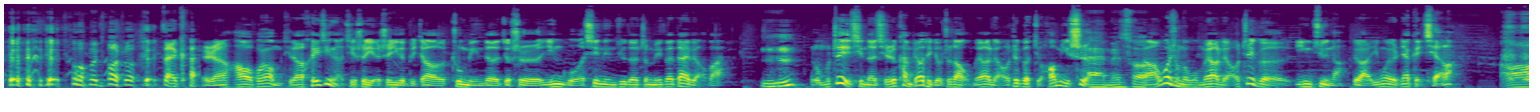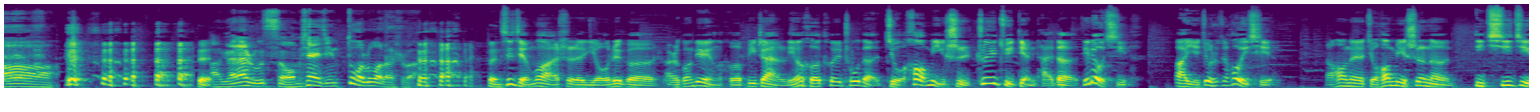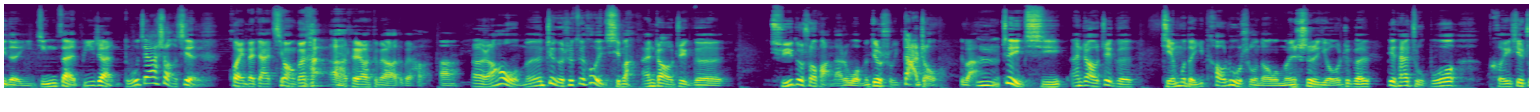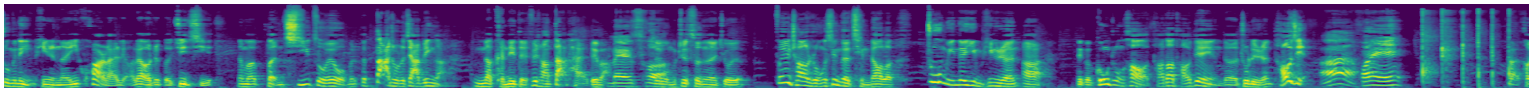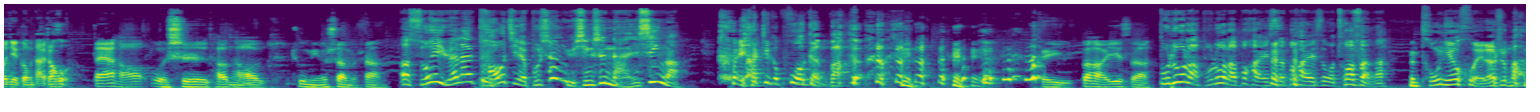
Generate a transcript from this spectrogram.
我们到时候再看。然后刚刚我们提到黑镜啊，其实也是一个比较著名的，就是英国限定剧的这么一个代表吧。嗯哼，我们这一期呢，其实看标题就知道我们要聊这个九号密室。哎，没错。啊，为什么我们要聊这个英剧呢？对吧？因为人家给钱了。哦，对啊，原来如此，我们现在已经堕落了，是吧？本期节目啊，是由这个耳光电影和 B 站联合推出的《九号密室追剧电台》的第六期啊，也就是最后一期。然后呢，《九号密室》呢第七季的已经在 B 站独家上线，欢迎大家前往观看啊，特别好，特别好，特别好啊！呃，然后我们这个是最后一期嘛，按照这个曲艺的说法呢，我们就属于大轴，对吧？嗯，这一期按照这个节目的一套路数呢，我们是由这个电台主播和一些著名的影评人呢一块儿来聊聊这个剧集。那么本期作为我们这个大轴的嘉宾啊，那肯定得非常大牌，对吧？没错所以我们这次呢就非常荣幸的请到了著名的影评人啊，这个公众号“淘淘淘电影”的助理人陶姐哎，欢迎。啊，陶姐跟我们打个招呼。大家好，我是淘淘，著名算不上。啊，所以原来陶姐不是女性，是男性啊！哎呀，这个破梗吧，可以，不好意思啊，不录了，不录了，不好意思，不好意思，我脱粉了。童年毁了是吗？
